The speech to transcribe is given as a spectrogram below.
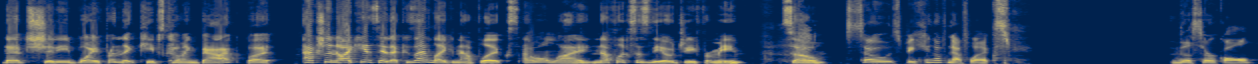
that shitty boyfriend that keeps coming back. But actually, no, I can't say that because I like Netflix. I won't lie. Netflix is the OG for me. So So, speaking of Netflix, The Circle,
